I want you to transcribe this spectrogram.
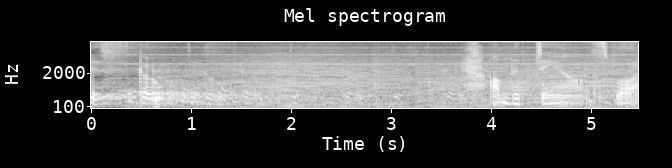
Disco. On the dance floor.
